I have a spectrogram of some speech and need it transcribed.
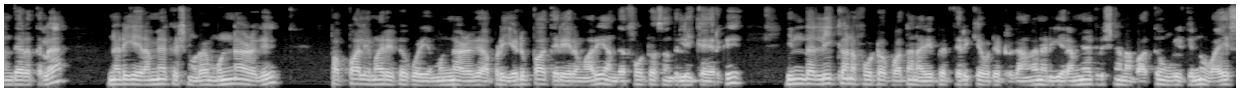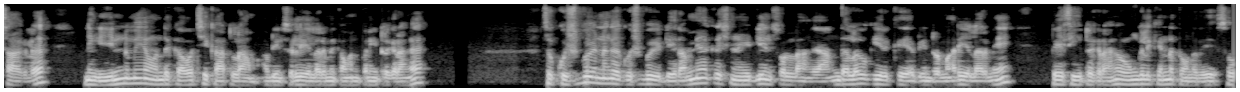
அந்த இடத்துல நடிகை ரம்யா கிருஷ்ணனோட முன்னழகு பப்பாளி மாதிரி இருக்கக்கூடிய முன்னழகு அப்படி எடுப்பாக தெரிகிற மாதிரி அந்த ஃபோட்டோஸ் வந்து லீக் ஆயிருக்கு. இந்த லீக்கான ஃபோட்டோ பார்த்தா நிறைய பேர் தெரிக்க விட்டுட்டு இருக்காங்க. நடிகை ரம்யா கிருஷ்ணனை பார்த்து உங்களுக்கு இன்னும் வயசாகலை நீங்கள் இன்னுமே வந்து கவர்ச்சி காட்டலாம் அப்படின்னு சொல்லி எல்லாருமே கமெண்ட் பண்ணிட்டு இருக்கிறாங்க ஸோ குஷ்பு என்னங்க குஷ்பு இட்லி? ரம்யா கிருஷ்ணன் இட்லின்னு சொல்லாங்க. அந்த அளவுக்கு இருக்கு அப்படின்ற மாதிரி எல்லாருமே பேசிக்கிட்டு இருக்கிறாங்க உங்களுக்கு என்ன தோணுது? ஸோ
